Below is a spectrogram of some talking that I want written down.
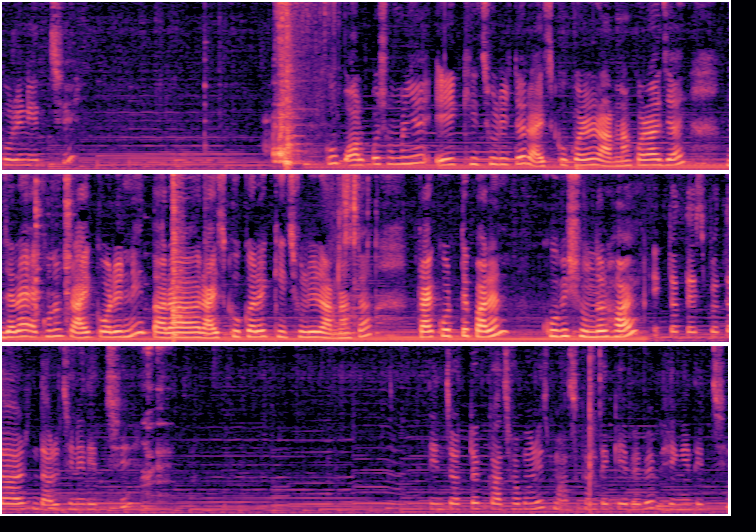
করে নিচ্ছি। খুব অল্প সময়ে এই খিচুড়িটা রাইস কুকারে রান্না করা যায়। যারা এখনও ট্রাই করেননি, তারা রাইস কুকারে খিচুড়ি রান্নাটা ট্রাই করতে পারেন। খুবই সুন্দর হয়। একটা তেজপাতা আর দারুচিনি দিচ্ছি। তিন চারটা কাঁচামরিচ মাঝখান থেকে এভাবে ভেঙে দিচ্ছি।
